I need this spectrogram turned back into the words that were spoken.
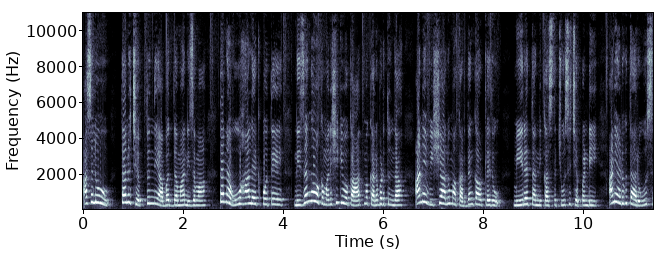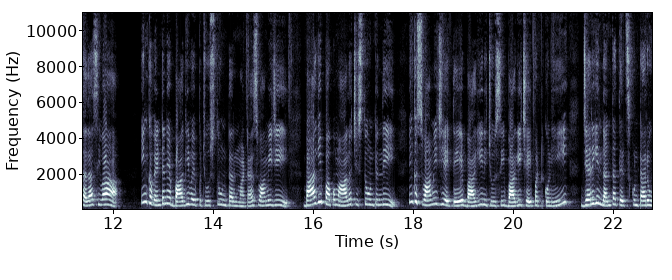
అసలు తను చెప్తుంది అబద్ధమా నిజమా? తన ఊహ లేకపోతే నిజంగా ఒక మనిషికి ఒక ఆత్మ కనబడుతుందా అనే విషయాలు మాకు అర్థం కావట్లేదు. మీరే తన్ని కాస్త చూసి చెప్పండి అని అడుగుతారు సదాశివ. ఇంక వెంటనే బాగి వైపు చూస్తూ ఉంటారనమాట స్వామీజీ. బాగి పాపం ఆలోచిస్తూ ఉంటుంది. ఇంక స్వామీజీ అయితే బాగీని చూసి బాగి చేయి పట్టుకొని జరిగిందంతా తెలుసుకుంటారు.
